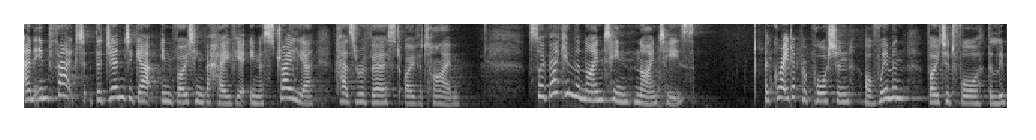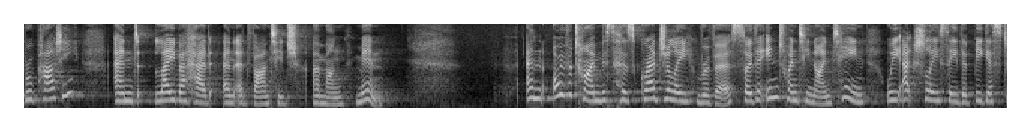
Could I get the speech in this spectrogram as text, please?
And in fact, the gender gap in voting behaviour in Australia has reversed over time. So, back in the 1990s, a greater proportion of women voted for the Liberal Party, and Labor had an advantage among men. And over time, this has gradually reversed so that in 2019, we actually see the biggest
